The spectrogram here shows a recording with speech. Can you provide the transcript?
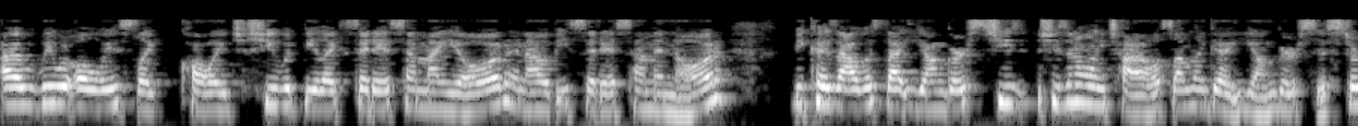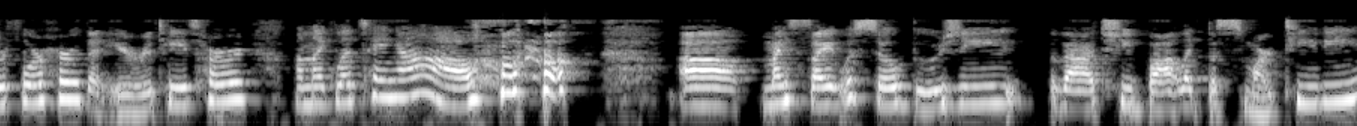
I, we were always like college. She would be like Cereza Mayor and I would be Cereza Menor because I was that younger. She's she's an only child, so I'm like a younger sister for her that irritates her. I'm like, let's hang out. uh, my site was so bougie that she bought like the smart TV.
